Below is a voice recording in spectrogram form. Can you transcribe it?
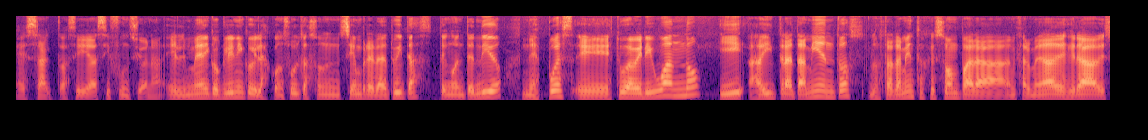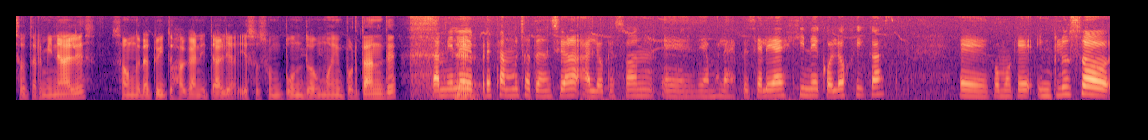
Exacto, así, así funciona. El médico clínico y las consultas son siempre gratuitas, tengo entendido. Después eh, estuve averiguando y hay tratamientos, los tratamientos que son para enfermedades graves o terminales son gratuitos acá en Italia y eso es un punto muy importante. También Eh. le prestan mucha atención a lo que son, eh, digamos, las especialidades ginecológicas. Eh, como que incluso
